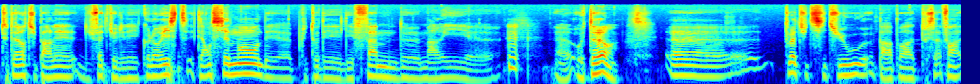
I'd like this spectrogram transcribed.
Tout à l'heure, tu parlais du fait que les coloristes étaient anciennement des, euh, plutôt des, femmes de mari euh, mm. euh, auteurs. Toi, tu te situes où par rapport à tout ça? Enfin,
